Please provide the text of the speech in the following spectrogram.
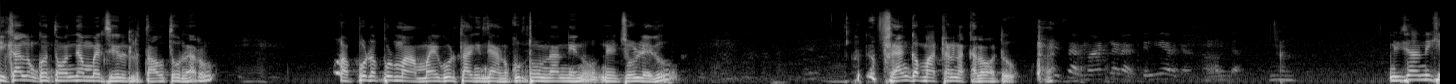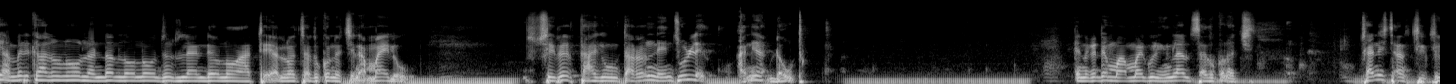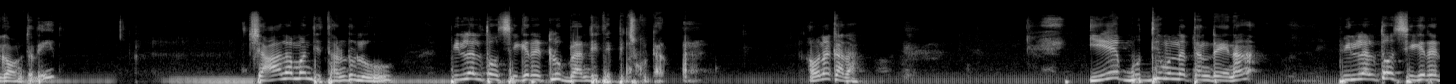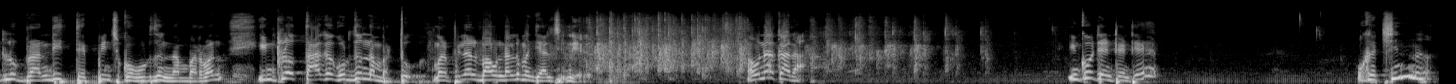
ఈ కాలం కొంతమంది అమ్మాయిలు సిగరెట్లు తాగుతున్నారు. అప్పుడప్పుడు మా అమ్మాయి కూడా తాగింది అనుకుంటున్నాను నేను నేను చూడలేదు. ఫ్రాంక్గా మాట్లాడి నాకు అలవాటు. నిజానికి అమెరికాలోనూ లండన్లోనూ న్యూజిలాండ్లోనూ ఆస్ట్రేలియాలో చదువుకొని వచ్చిన అమ్మాయిలు సిగరెట్ తాగి ఉంటారని నేను చూడలేదు అని నాకు డౌట్. ఎందుకంటే మా అమ్మాయి కూడా ఇంగ్లాండ్ చదువుకొని వచ్చింది చైనీస్ చాలా స్ట్రిక్ట్గా ఉంటుంది. చాలామంది తండ్రులు పిల్లలతో సిగరెట్లు బ్రాందీ తెప్పించుకుంటారు. అవునా కదా? ఏ బుద్ధి ఉన్న తండ్రి అయినా పిల్లలతో సిగరెట్లు బ్రాందీ తెప్పించుకోకూడదు నంబర్ వన్. ఇంట్లో తాగకూడదు నంబర్ టూ. మన పిల్లలు బాగుండాలి మనం చేయాల్సిందే. అవునా కదా? ఇంకోటి ఏంటంటే ఒక చిన్న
